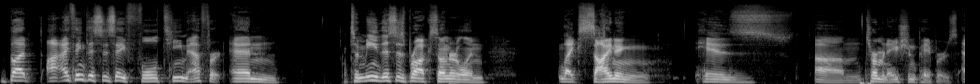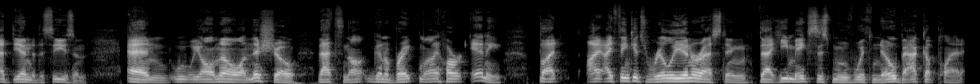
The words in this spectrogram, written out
But I think this is a full team effort. And to me, this is Brock Sunderland like signing his um, termination papers at the end of the season. And we all know on this show that's not going to break my heart any. But I, I, think it's really interesting that he makes this move with no backup plan.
